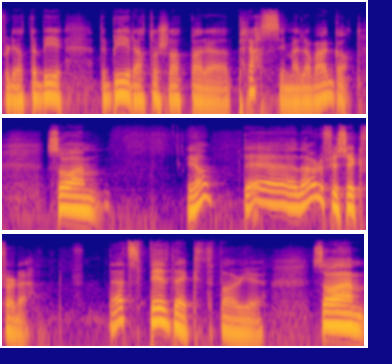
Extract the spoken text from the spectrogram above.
fordi at det blir, det blir rett og slett bare press mellom veggene. Så ja, det, det har du fysikk for det. That's physics for you. Så, um,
